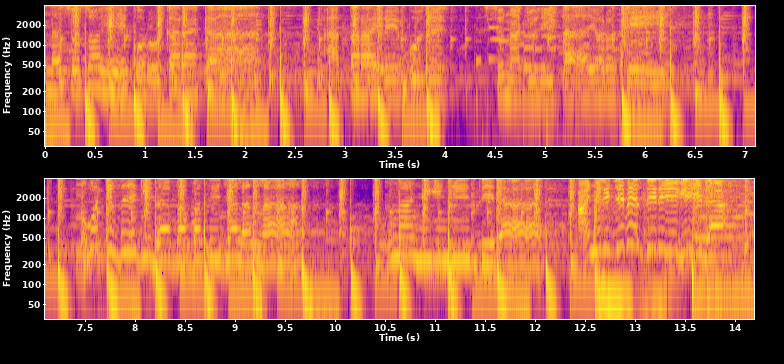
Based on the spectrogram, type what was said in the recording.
imana soso ye koro karaka. A taara repose sona joli ta yɔrɔ tɛ mɔgɔ tɛ se k'i dafa basi jalan na n'a ɲigiji t'i da a ɲigiji bɛ siri k'i da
